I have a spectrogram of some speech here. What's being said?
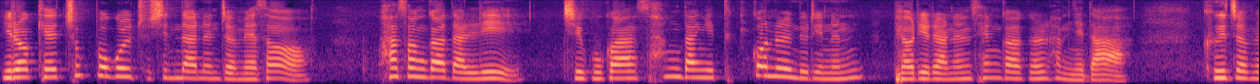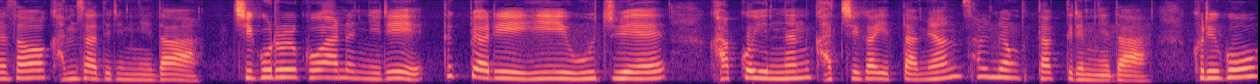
이렇게 축복을 주신다는 점에서 화성과 달리 지구가 상당히 특권을 누리는 별이라는 생각을 합니다. 그 점에서 감사드립니다. 지구를 구하는 일이 특별히 이 우주에 갖고 있는 가치가 있다면 설명 부탁드립니다. 그리고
